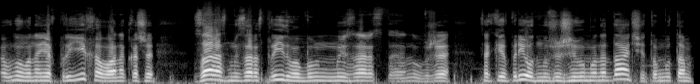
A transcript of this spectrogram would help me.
Ну, вона як приїхала, вона каже, зараз ми зараз приїдемо, бо ми зараз е, ну, вже такий період, ми вже живемо на дачі, тому там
